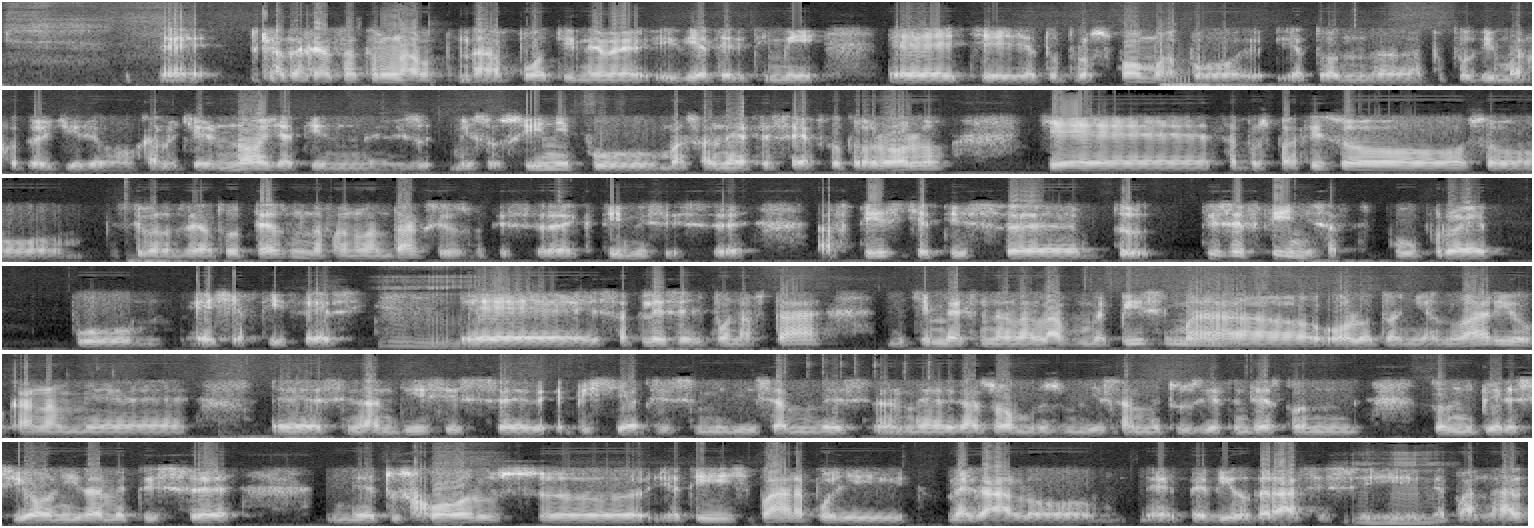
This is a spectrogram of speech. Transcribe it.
Ε, Καταρχάς θα ήθελα να, να, πω ότι είναι ιδιαίτερη τιμή ε, και για το πρόσωπό μου από, για τον, από τον Δήμαρχο τον κύριο Καλοκαιρινό για την μισθοσύνη που μας ανέθεσε αυτό το ρόλο. Και θα προσπαθήσω όσο σύμφωνα με τις δυνατότητές μου να φανώ αντάξιος με τις εκτίμησεις ε, αυτής και της, ε, της ευθύνης αυτής που, προέ, που έχει αυτή η θέση. Ε, στα πλαίσια λοιπόν αυτά και μέχρι να αναλάβουμε επίσημα όλο τον Ιανουάριο κάναμε ε, συναντήσεις, ε, επισκέψεις, μιλήσαμε με εργαζόμενους, μιλήσαμε με τους διευθυντές των, των υπηρεσιών, είδαμε τις, ε, ε τους χώρους ε, γιατί έχει πάρα πολύ μεγάλο ε, πεδίο δράσης mm-hmm. η ΕΠΑΝΑΛ.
